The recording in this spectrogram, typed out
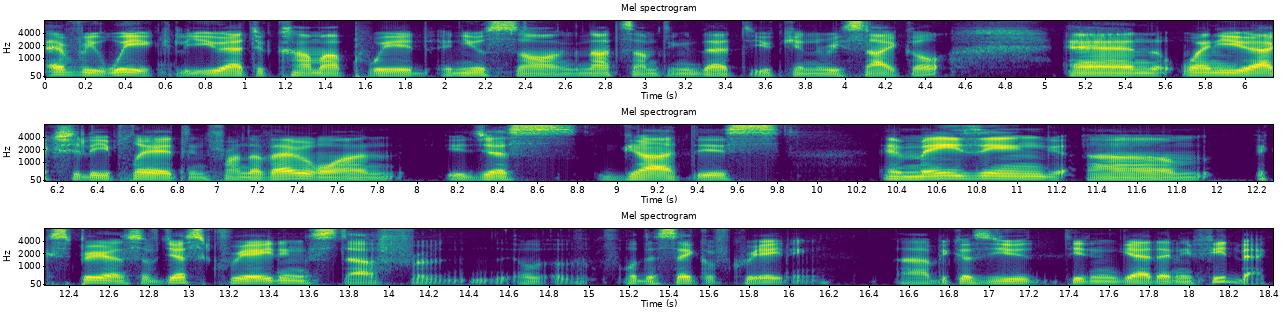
every week you had to come up with a new song not something that you can recycle. And when you actually play it in front of everyone you just got this amazing um, experience of just creating stuff for, for the sake of creating uh, because you didn't get any feedback.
